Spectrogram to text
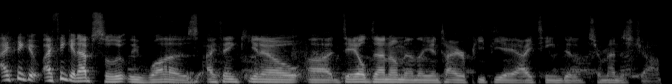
I, think it, I think it absolutely was. I think you know uh, Dale Denham and the entire PPAI team did a tremendous job.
